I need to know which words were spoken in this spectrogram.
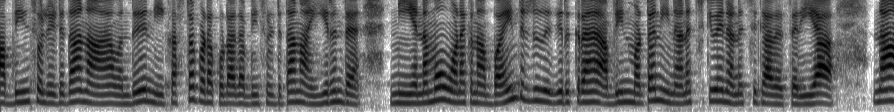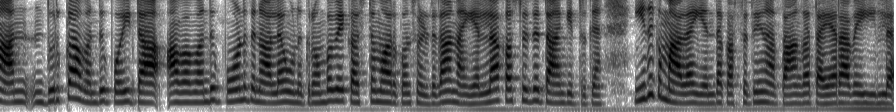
அப்படின்னு சொல்லிட்டு தான் நான் வந்து நீ கஷ்டப்படக்கூடாது அப்படின்னு சொல்லிட்டு தான் நான் இருந்தேன். நீ என்னமோ உனக்கு நான் பயந்துட்டு இருக்கிறேன் அப்படின்னு மட்டும் நீ நினச்சிக்கவே நினச்சிக்காத சரியா? நான் அந் துர்கா வந்து போயிட்டா அவள் வந்து போனதுனால உனக்கு ரொம்பவே கஷ்டமாக இருக்கும்னு சொல்லிட்டு தான் நான் எல்லா கஷ்டத்தையும் தாங்கிட்டு இருக்கேன். இதுக்கு மேலே எந்த கஷ்டத்தையும் நான் தாங்க தயாராகவே இல்லை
